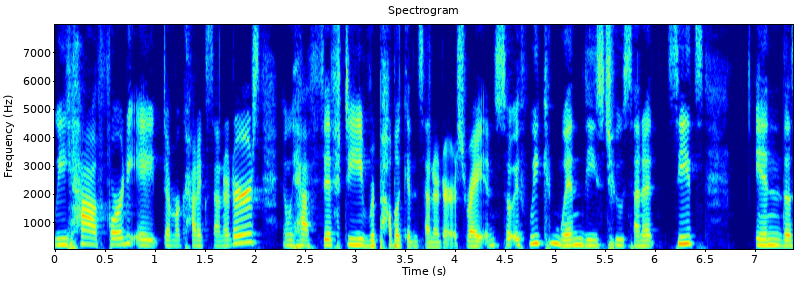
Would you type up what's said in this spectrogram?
we have 48 Democratic senators and we have 50 Republican senators, right? And so if we can win these two Senate seats in the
